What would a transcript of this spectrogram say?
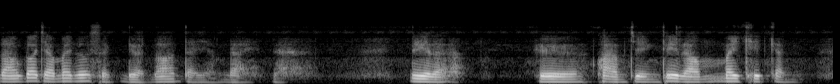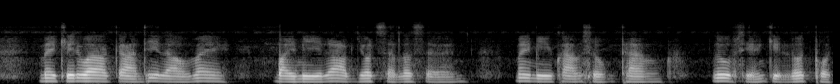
เราก็จะไม่รู้สึกเดือดร้อนแต่อย่างใดนะนี่แหละคือความจริงที่เราไม่คิดกัน ไม่คิดว่าการที่เราไม่ใบมีลาบยศสรรเสริญ ไม่มีความสุขทางรูปเสียงกลิ่นรสผล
